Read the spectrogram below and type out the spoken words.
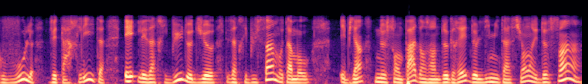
Gvul Vetachlit, et les attributs de Dieu, les attributs saints mot à eh bien, ne sont pas dans un degré de limitation et de fin.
